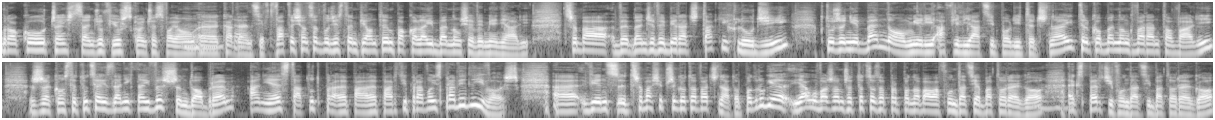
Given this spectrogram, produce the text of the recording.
roku część sędziów już skończy swoją Mhm, e, tak. kadencję. W 2025 po kolei będą się wymieniali. Trzeba będzie wybierać takich ludzi, którzy nie będą mieli afiliacji politycznej, tylko będą gwarantowali, że konstytucja jest dla nich najwyższym dobrem, a nie statut pra, pa, partii Prawo i Sprawiedliwość. Więc trzeba się przygotować na to. Po drugie, ja uważam, że to, co zaproponowała Fundacja Batorego, eksperci Fundacji Batorego,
